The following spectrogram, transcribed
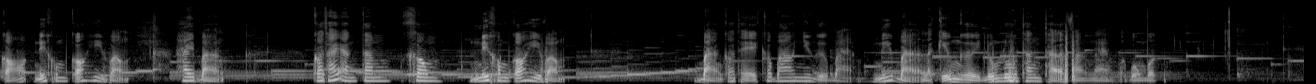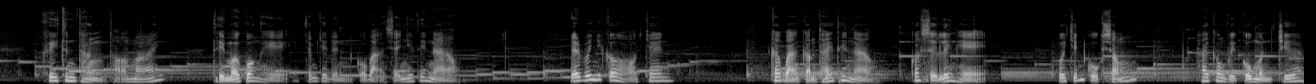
có nếu không có hy vọng? Hai bạn, có thấy an tâm không nếu không có hy vọng? Bạn có thể có bao nhiêu người bạn nếu bạn là kiểu người luôn luôn than thở phàn nàn và buồn bực? Khi tinh thần thoải mái, thì mối quan hệ trong gia đình của bạn sẽ như thế nào? Đến với những câu hỏi trên, các bạn cảm thấy thế nào? Có sự liên hệ với chính cuộc sống hay công việc của mình chưa?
